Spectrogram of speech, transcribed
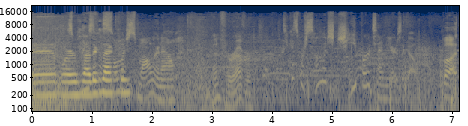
And where is This that place feels So exactly? much smaller now. And forever. Tickets were so much cheaper 10 years ago. But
